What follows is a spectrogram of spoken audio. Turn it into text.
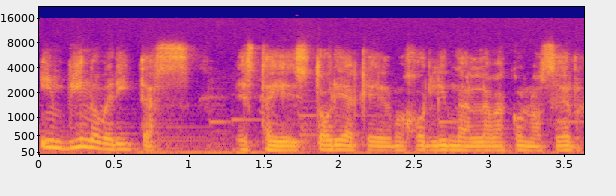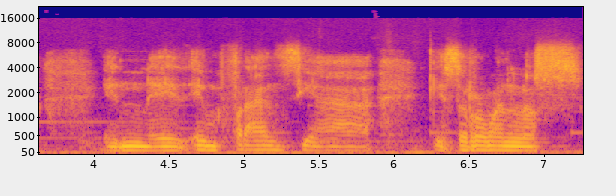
In Vino Veritas, esta historia que a lo mejor Linda la va a conocer en, en Francia, que se roban los,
